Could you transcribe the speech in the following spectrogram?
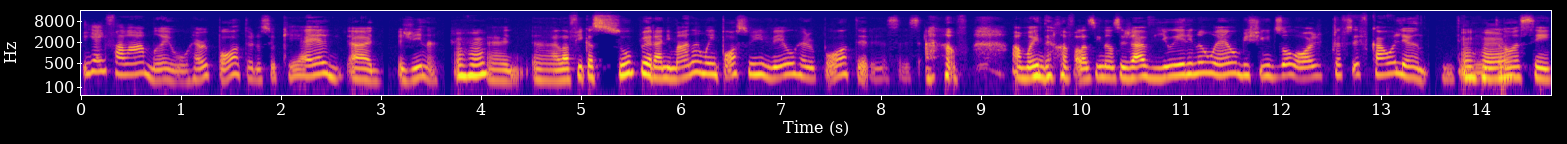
E aí fala a ah, mãe, o Harry Potter, não sei o quê. Aí a, Gina, uhum. é, ela fica super animada. Mãe, posso ir ver o Harry Potter? A mãe dela fala assim, não, você já viu e ele não é um bichinho de zoológico pra você ficar olhando. Uhum. Então, assim,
